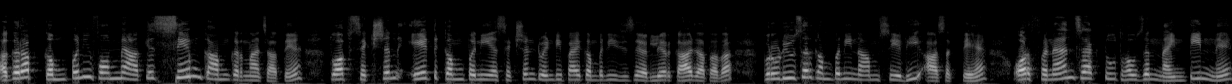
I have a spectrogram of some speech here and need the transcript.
अगर आप कंपनी फॉर्म में आके सेम काम करना चाहते हैं तो आप सेक्शन एट कंपनी या सेक्शन ट्वेंटी फाइव कंपनी जिसे अर्लियर कहा जाता था प्रोड्यूसर कंपनी नाम से भी आ सकते हैं। और फाइनेंस एक्ट टू ने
